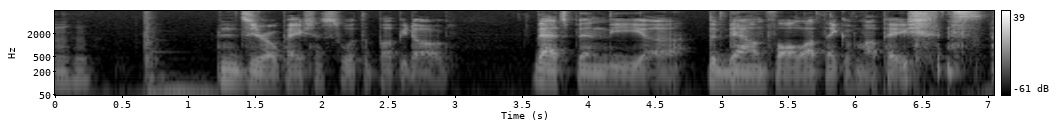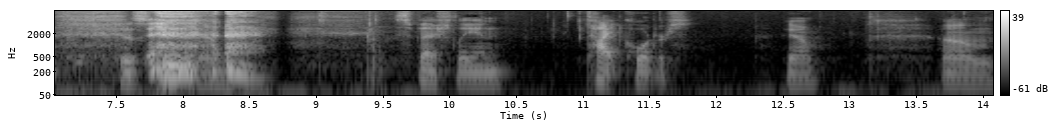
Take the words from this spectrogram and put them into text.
Mm-hmm. Zero patience with the puppy dog. That's been the uh, the downfall, I think, of my patience, yeah, especially in tight quarters. yeah. Um,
